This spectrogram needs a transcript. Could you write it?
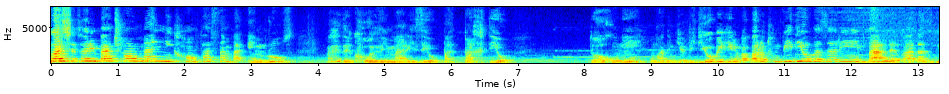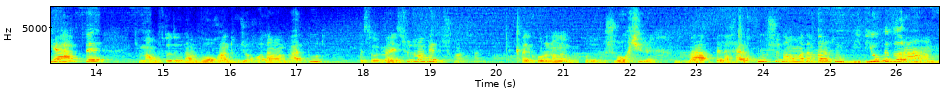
گایز چطورین؟ بچه ها من نیکان هستم و امروز بعد کلی مریضی و بدبختی و داغونی اومدیم که ویدیو بگیریم و براتون ویدیو بذاریم. بله بعد از یه هفته که من افتاده بودم واقعا تو جا حالم هم بد بود. حساب مریض شده من ولش کنم ولی کرونا نبود. خدا رو شکره و بالاخره خوب شدم اومدم براتون ویدیو بذارم.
